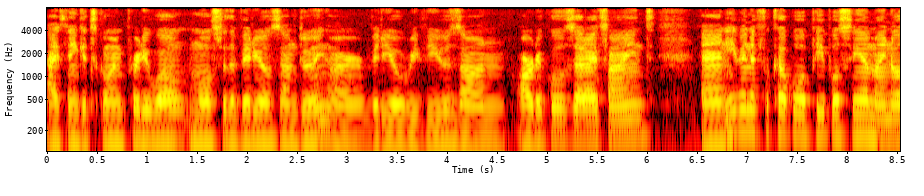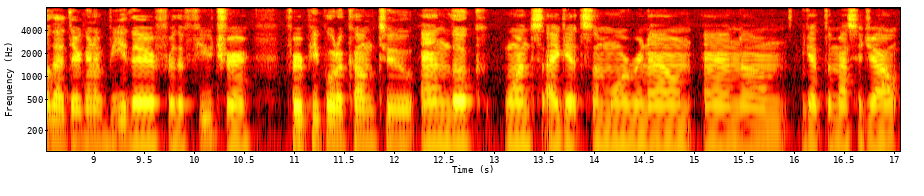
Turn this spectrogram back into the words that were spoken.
I think it's going pretty well. Most of the videos I'm doing are video reviews on articles that I find. And even if a couple of people see them, I know that they're going to be there for the future for people to come to and look once I get some more renown and um, get the message out.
